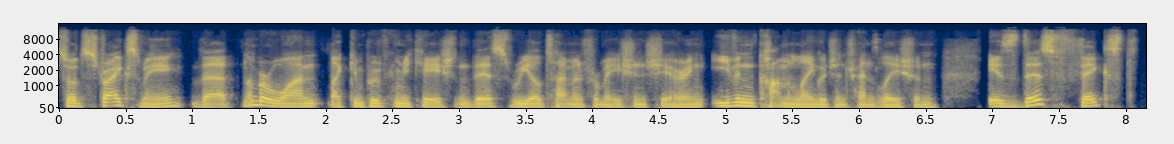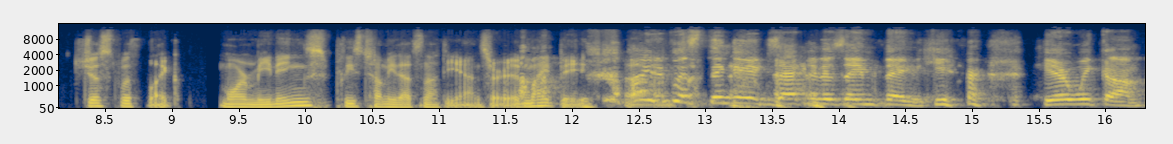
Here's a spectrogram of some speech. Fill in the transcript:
So it strikes me that number one, like improved communication, this real time information sharing, even common language and translation, is this fixed just with like more meetings? Please tell me that's not the answer. It might be. I um, was thinking exactly the same thing. Here, here we come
